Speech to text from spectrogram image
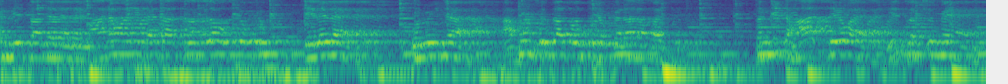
संगीत चाललेलं आहे मानवाने त्याचा चांगला उपयोग केलेला आहे. पूर्वीच्या आपण सुद्धा तो उपयोग करायला पाहिजे. संगीत हाच देव आहे हीच लक्ष्मी आहे.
